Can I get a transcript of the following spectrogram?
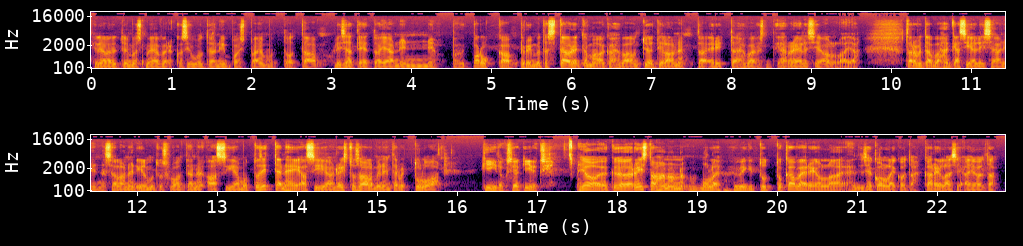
kyllä löytyy myös meidän verkkosivulta ja niin poispäin, mutta tota, lisätietoja, niin porukkaa pyrimme tässä täydentämään. Aika hyvä on työtilanne tai erittäin hyvä, jos nyt ihan rehellisiä ollaan ja tarvitaan vähän käsiä lisää, niin sellainen ilmoitusluonteinen asia. Mutta sitten hei asiaan. Risto Salminen, tervetuloa. Kiitoksia, kiitoksia. Joo, Ristohan on mulle hyvinkin tuttu kaveri, ollaan entisiä kollegoita Karilaisen ajoilta –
